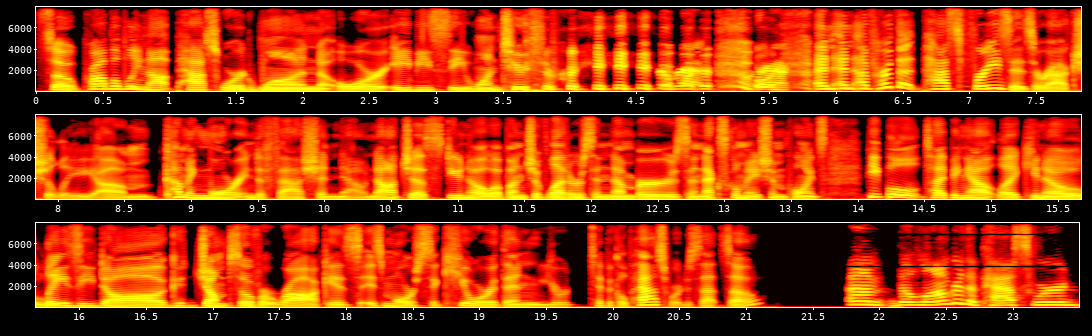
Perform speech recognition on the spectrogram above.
So probably not password one or ABC one two three. Correct, or, correct. and and I've heard that passphrases are actually um, coming more into fashion now. Not just you know a bunch of letters and numbers and exclamation points. People typing out like you know lazy dog jumps over rock is is more secure than your typical password. Is that so? Um, the longer the password,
